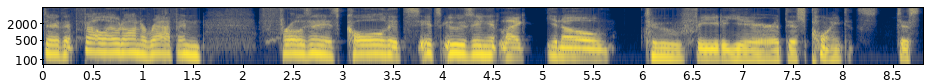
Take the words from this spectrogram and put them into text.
there that fell out on onto Raffin, frozen. It's cold. It's it's oozing at like you know two feet a year at this point. It's just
